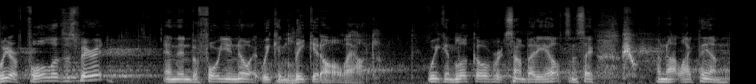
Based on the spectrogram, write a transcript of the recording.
We are full of the Spirit, and then before you know it, we can leak it all out. We can look over at somebody else and say, I'm not like them.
